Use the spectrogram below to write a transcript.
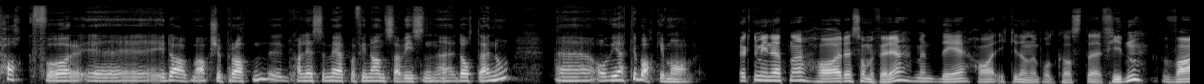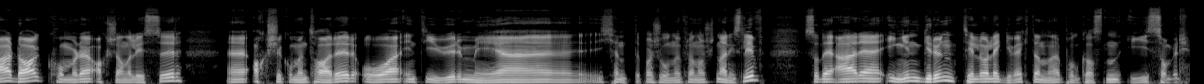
takk for eh, i dag med aksjepraten. Du kan lese mer på finansavisen.no, eh, og vi er tilbake i morgen. Økonominyhetene har sommerferie, men det har ikke denne podkast-feeden. Hver dag kommer det aksjeanalyser, aksjekommentarer og intervjuer med kjente personer fra norsk næringsliv, så det er eh, ingen grunn til å legge vekk denne podkasten i sommer.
